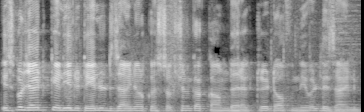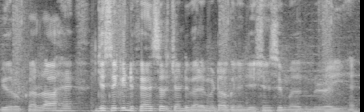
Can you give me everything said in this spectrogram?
इस प्रोजेक्ट के लिए डिटेल्ड डिज़ाइन और कंस्ट्रक्शन का काम directorate of naval design bureau कर रहा है, जिससे कि defence research and development organisation से मदद मिल रही है।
